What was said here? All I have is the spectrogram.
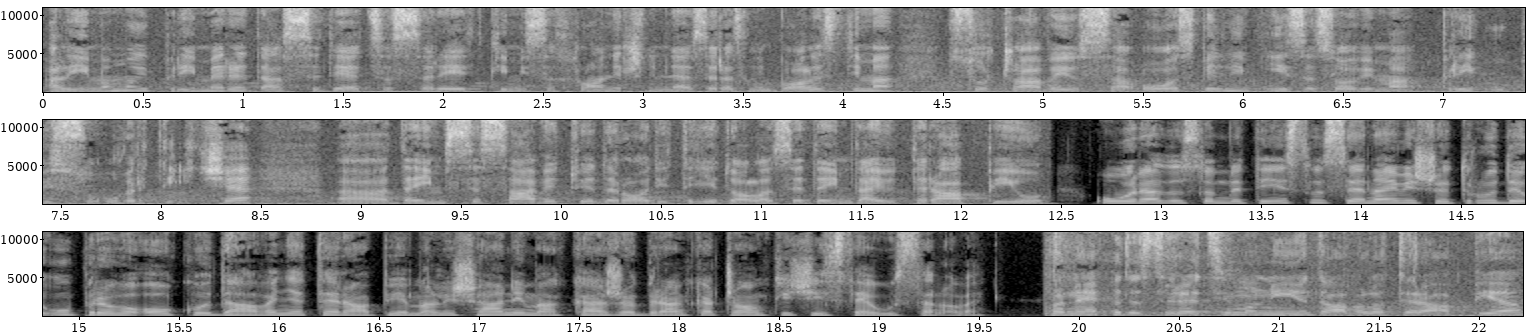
ali imamo i primere da se deca sa redkim i sa hroničnim nezaraznim bolestima suočavaju sa ozbiljnim izazovima pri upisu u vrtiće, e, da im se savjetuje da roditelji dolaze da im daju terapiju. U radostom detinstvu se najviše trude upravo oko davanja terapije mališanima, kaže Branka Čonkić iz te ustanove. Pa nekada se recimo nije davala terapija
